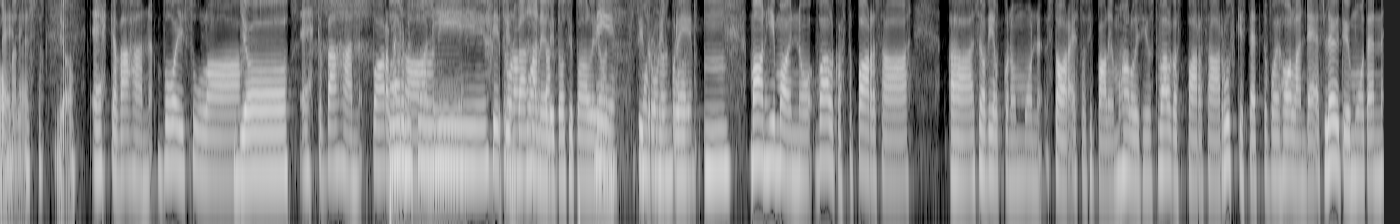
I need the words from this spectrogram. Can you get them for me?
hommeleissa. Joo. Ehkä vähän voisulaa. Joo. Ehkä vähän parmesaania. Parmesaani, siis vähän eli tosi paljon. Niin, Sitruunankuorta. mustapippuria. Mm. Mä oon himoinnut valkoista parsaa. Uh, se on vilkkunut mun storeista tosi paljon. Mä haluaisin just valkoista parsaa. Ruskistettu voi hollandees. Löytyy muuten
